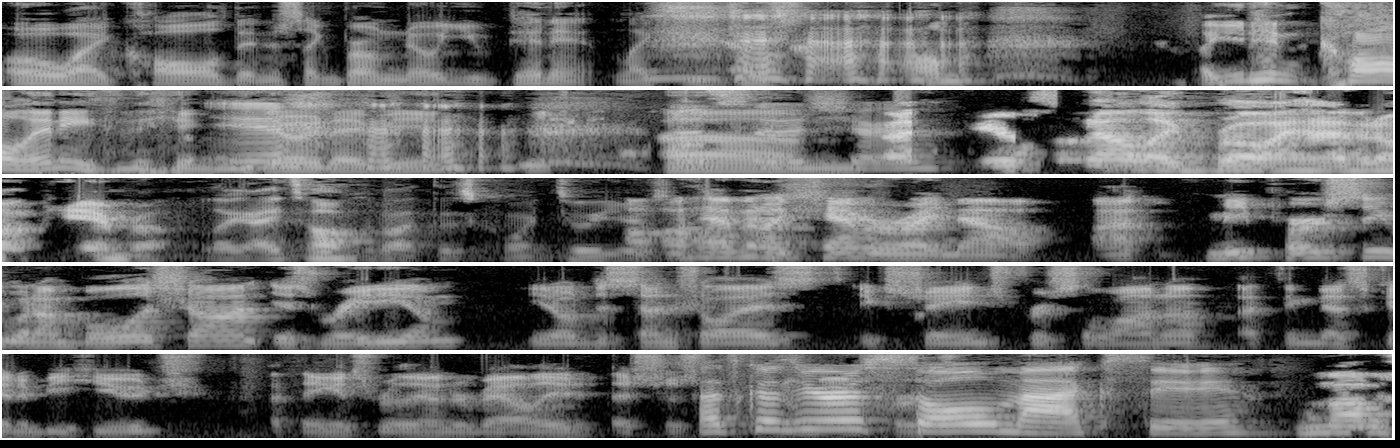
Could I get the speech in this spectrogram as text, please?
"Oh, I called. And it's like, bro, no, you didn't. Like, you just um, like you didn't call anything. You know what I mean? That's Um, so true. Years from now, like, bro, I have it on camera. Like, I talked about this coin two years I'll, ago. I'll have it on camera right now. I, me personally, what I'm bullish on is Raydium. You know, decentralized exchange for Solana. I think that's going to be huge. I think it's really undervalued. That's just That's because you know, you're a SOL maxi. I'm not a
